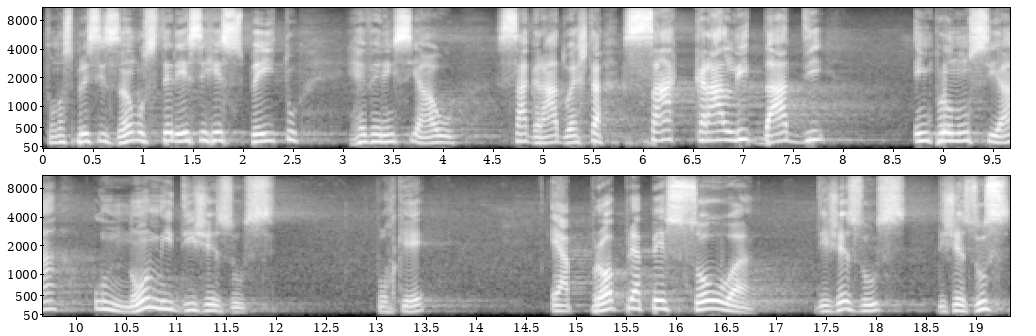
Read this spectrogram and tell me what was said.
Então nós precisamos ter esse respeito reverencial, sagrado, esta sacralidade em pronunciar o nome de Jesus. Porque é a própria pessoa de Jesus, de Jesus,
